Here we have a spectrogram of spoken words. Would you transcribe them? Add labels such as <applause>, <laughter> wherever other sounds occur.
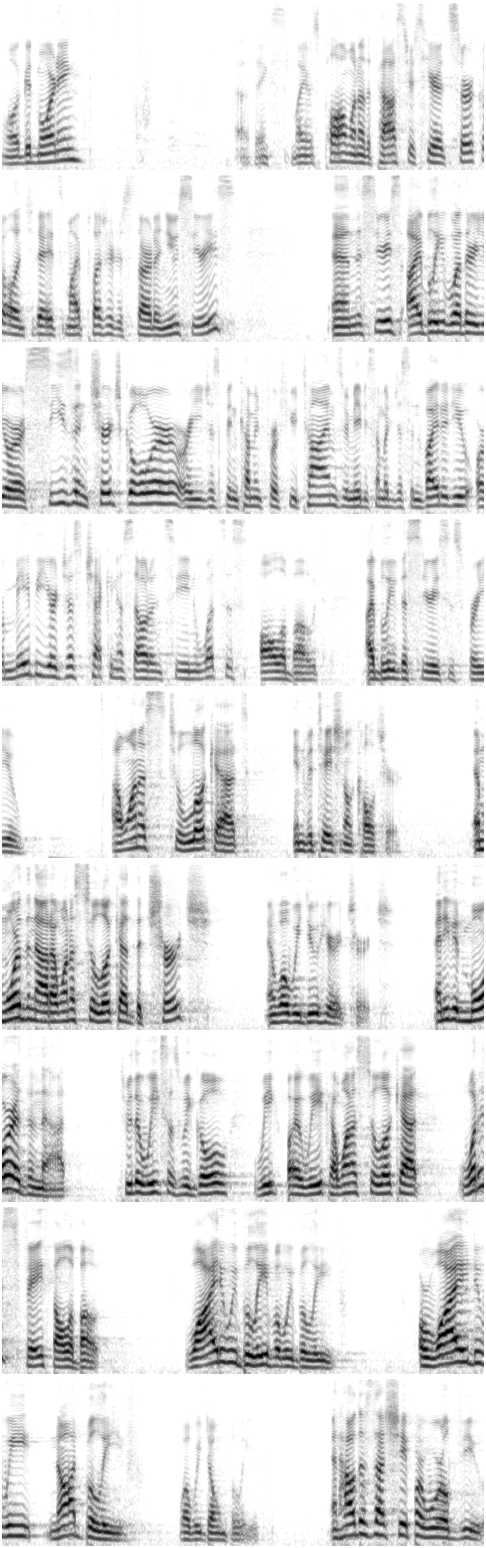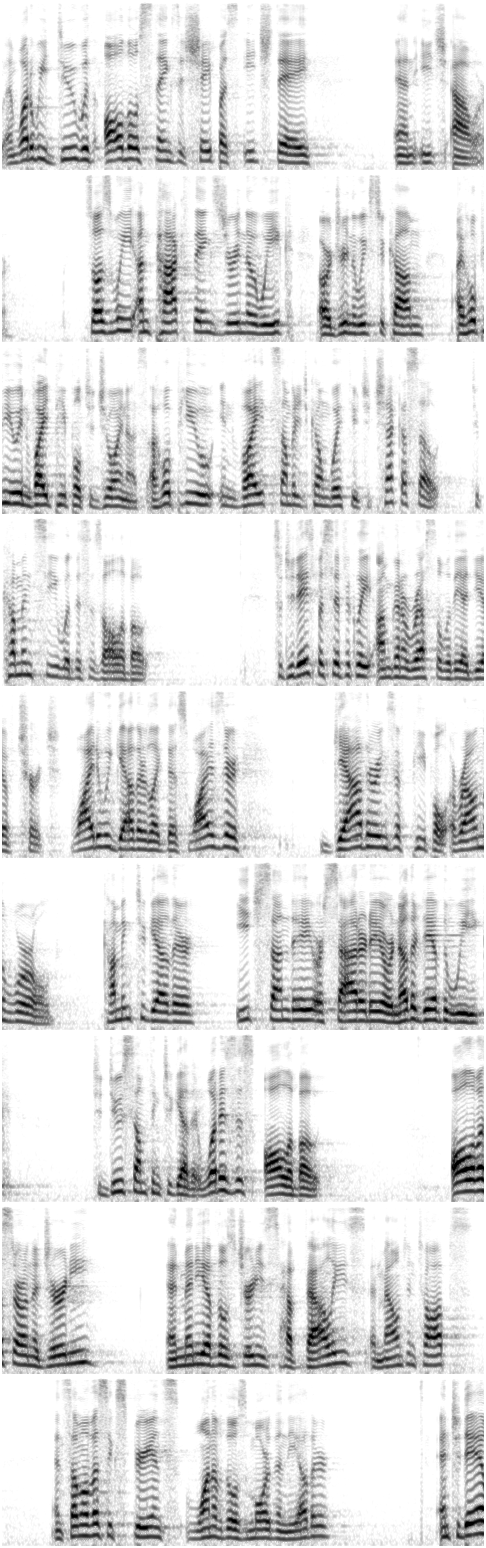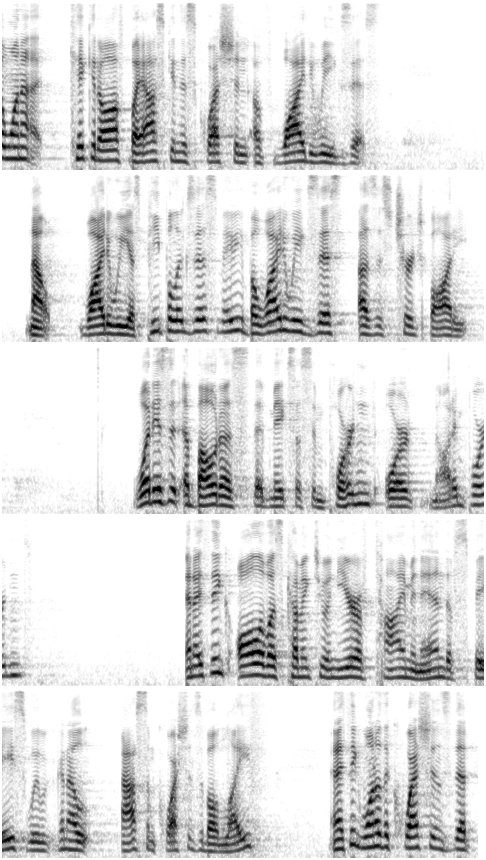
Well, good morning. Uh, thanks. My name is Paul. I'm one of the pastors here at Circle, and today it's my pleasure to start a new series. And this series, I believe, whether you're a seasoned churchgoer or you've just been coming for a few times, or maybe somebody just invited you, or maybe you're just checking us out and seeing what's this all about, I believe this series is for you. I want us to look at invitational culture. And more than that, I want us to look at the church and what we do here at church. And even more than that, through the weeks as we go week by week, I want us to look at what is faith all about? Why do we believe what we believe? Or why do we not believe what we don't believe? And how does that shape our worldview? And what do we do with all those things that shape us each day and each hour? So, as we unpack things during the week or during the weeks to come, I hope you invite people to join us. I hope you invite somebody to come with you to check us out, to come and see what this is all about. So, today specifically, I'm going to wrestle with the idea of church. Why do we gather like this? Why is there gatherings of people around the world coming together each Sunday or Saturday or another day of the week to do something together? What is this all about? All of us are on a journey, and many of those journeys have valleys and mountaintops, and some of us experience one of those more than the other. And today I want to kick it off by asking this question of why do we exist? Now, why do we as people exist, maybe, but why do we exist as this church body? What is it about us that makes us important or not important? And I think all of us coming to a year of time and end of space, we're going to ask some questions about life. And I think one of the questions that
